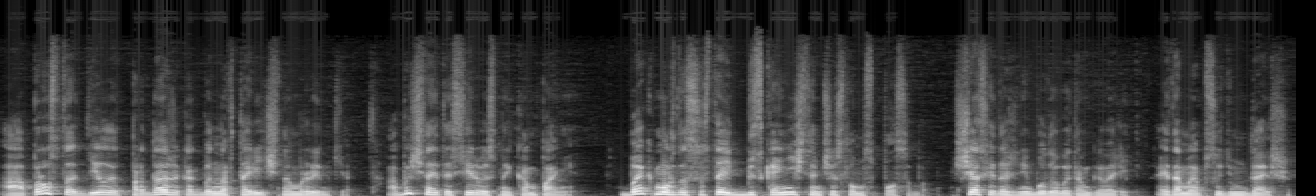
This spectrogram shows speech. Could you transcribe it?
а просто делают продажи как бы на вторичном рынке. Обычно это сервисные компании. Бэк можно составить бесконечным числом способов. Сейчас я даже не буду об этом говорить. Это мы обсудим дальше.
